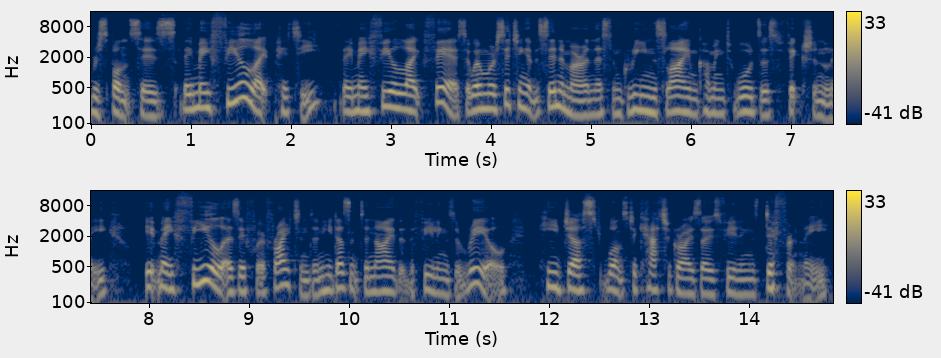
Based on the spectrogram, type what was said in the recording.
responses. They may feel like pity, they may feel like fear. So when we're sitting at the cinema and there's some green slime coming towards us fictionally, it may feel as if we're frightened, and he doesn't deny that the feelings are real. He just wants to categorize those feelings differently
